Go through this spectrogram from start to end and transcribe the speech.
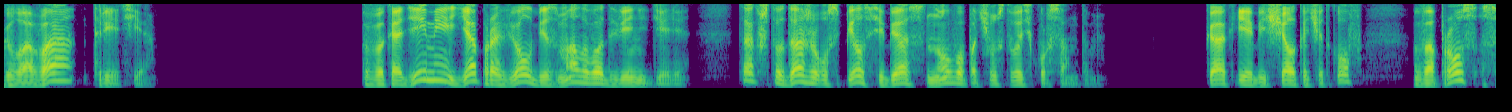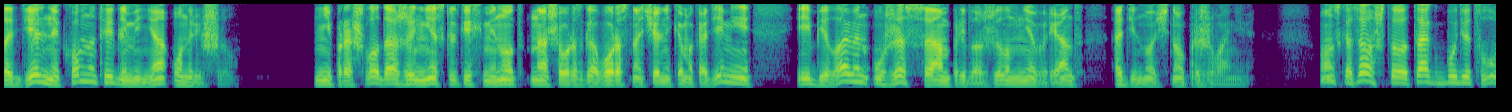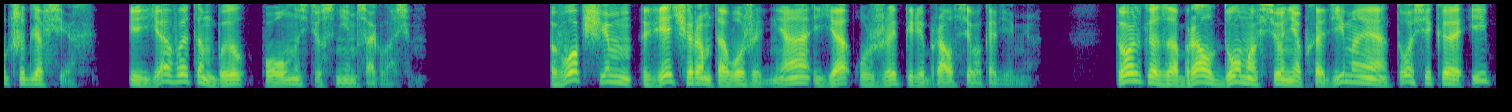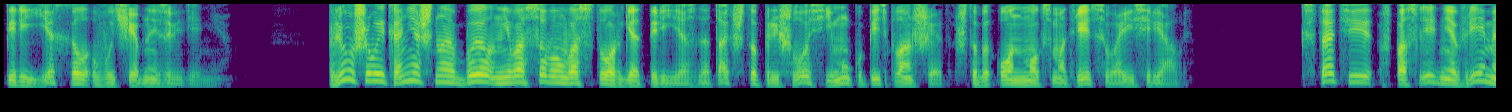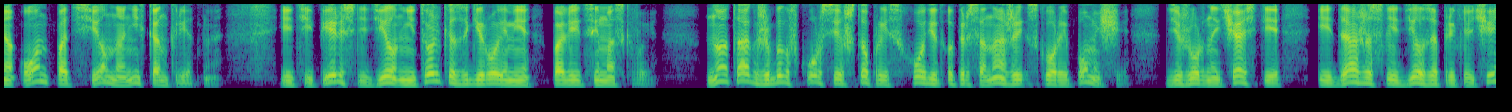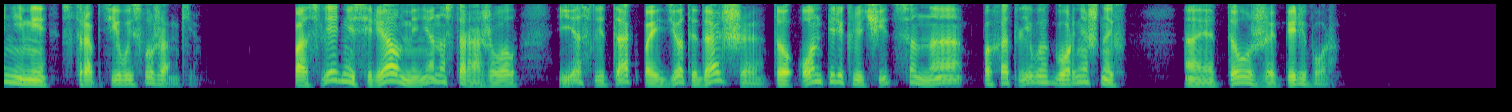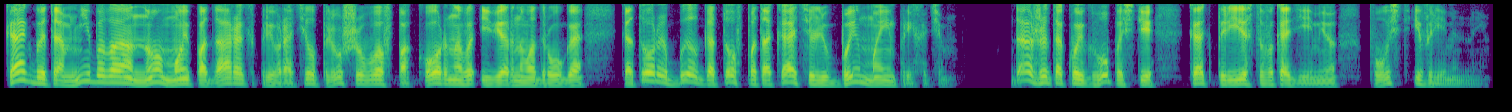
Глава третья В академии я провел без малого две недели, так что даже успел себя снова почувствовать курсантом. Как и обещал Кочетков, вопрос с отдельной комнатой для меня он решил. Не прошло даже нескольких минут нашего разговора с начальником академии, и Белавин уже сам предложил мне вариант одиночного проживания. Он сказал, что так будет лучше для всех, и я в этом был полностью с ним согласен. В общем, вечером того же дня я уже перебрался в академию. Только забрал дома все необходимое, Тосика, и переехал в учебное заведение. Плюшевый, конечно, был не в особом восторге от переезда, так что пришлось ему купить планшет, чтобы он мог смотреть свои сериалы. Кстати, в последнее время он подсел на них конкретно и теперь следил не только за героями полиции Москвы, но также был в курсе, что происходит у персонажей скорой помощи, дежурной части и даже следил за приключениями строптивой служанки. Последний сериал меня настораживал. Если так пойдет и дальше, то он переключится на похотливых горничных, а это уже перебор. Как бы там ни было, но мой подарок превратил Плюшева в покорного и верного друга, который был готов потакать любым моим прихотям. Даже такой глупости, как переезд в академию, пусть и временный.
